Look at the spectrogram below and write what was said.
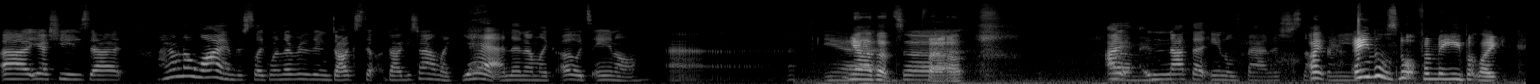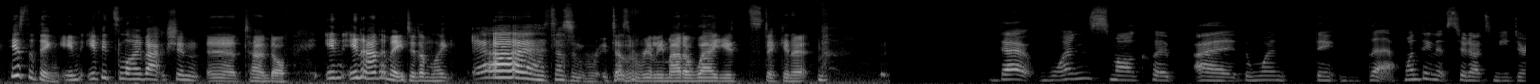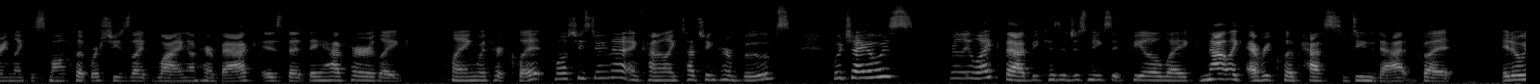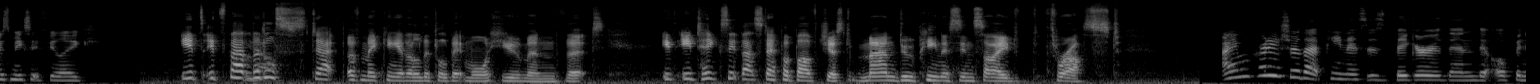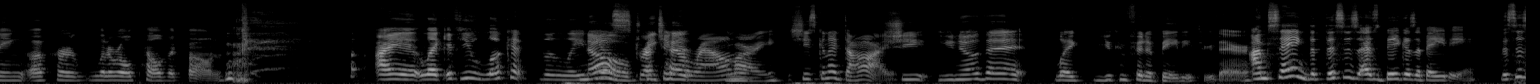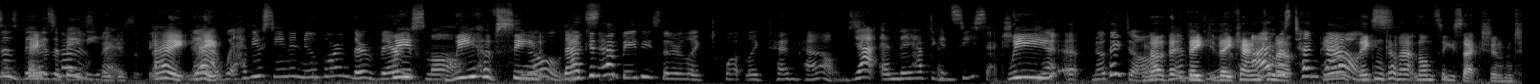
Uh, yeah, she's uh, I don't know why. I'm just like whenever they're doing dog st- doggy style, I'm like, yeah, and then I'm like, oh, it's anal. Uh, Yeah, Yeah, that's the- fair. I Um, not that anal's bad. It's just not I, for me. anal's not for me, but like, here's the thing: in if it's live action, uh, turned off. In in animated, I'm like, ah, it doesn't it doesn't really matter where you're sticking it. that one small clip uh the one thing the one thing that stood out to me during like the small clip where she's like lying on her back is that they have her like playing with her clit while she's doing that and kind of like touching her boobs which i always really like that because it just makes it feel like not like every clip has to do that but it always makes it feel like It's it's that Yeah. little step of making it a little bit more human that it it takes it that step above just man do penis inside thrust. I'm pretty sure that penis is bigger than the opening of her literal pelvic bone. I like if you look at the lady No, stretching because- around, mari she's gonna die. she you know that like you can fit a baby through there I'm saying that this is as big as a baby. This is as big Hey, as a baby as big head. as a baby. Hey, yeah, hey, w- have you seen a newborn? They're very we small. we have seen No, That's- you can have babies that are like twelve, like ten pounds. yeah, and they have to get C-section. we Yeah. uh, No, they don't. no they Yeah, they, they they do. can I come was out 10 pounds. Yeah, they can come out non C-sectioned.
